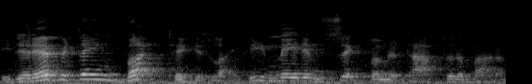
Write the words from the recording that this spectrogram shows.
He did everything but take his life. He made him sick from the top to the bottom.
